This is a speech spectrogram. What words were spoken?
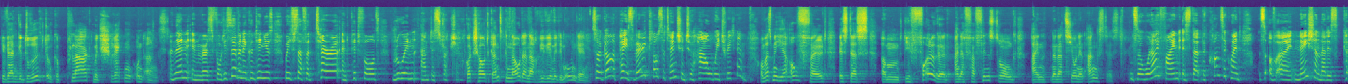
wir werden gedrückt und geplagt mit Schrecken und Angst. And then in verse 47, it continues, We've suffered terror and pitfalls, ruin and destruction. Gott schaut ganz genau danach, wie wir mit ihm umgehen. So God pays very close attention to how we treat Him. Und was mir hier auffällt, ist, dass ähm, die Folge einer Verfinsterung einer Nation in Angst ist. And so what I find is that the consequence of a nation that is c-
